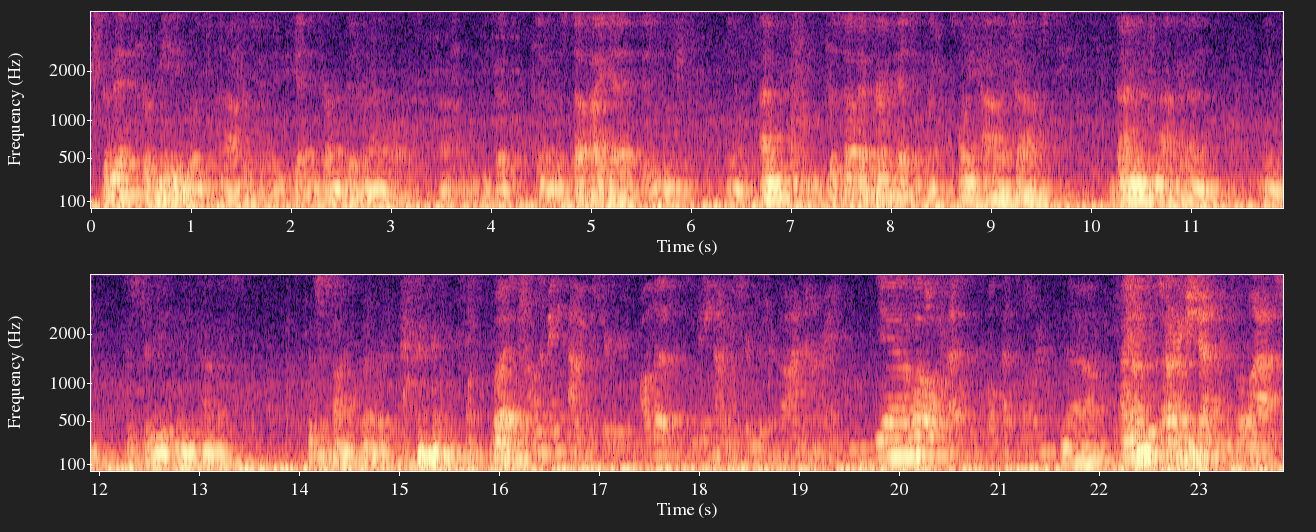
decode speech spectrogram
submit for me was an opportunity to get in front of different eyeballs um, because you know the stuff I get is you know I'm the stuff I print gets in like 20 comic shops. Diamond's not gonna you know distribute mini comics, which is fine, whatever. but All the mini comic distributors, all the mini comic distributors are gone now, right? yeah, well, Full cut, is full cut still around? no. I Tony, use Tony um, Shenton's the last.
